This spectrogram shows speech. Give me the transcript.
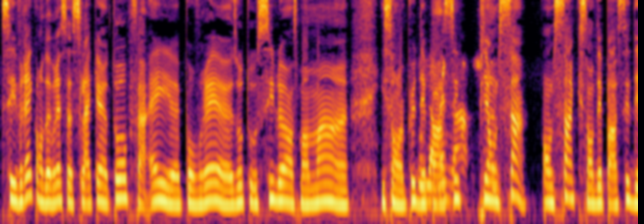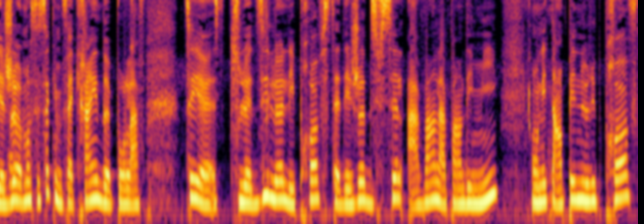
C'est vrai qu'on devrait se slacker un tour pour faire, hey, euh, pour vrai, eux autres aussi, là, en ce moment, euh, ils sont un peu dépassés. Puis on le sent on le sent qu'ils sont dépassés déjà. Moi, c'est ça qui me fait craindre pour la. Tu sais, euh, tu le dis là, les profs c'était déjà difficile avant la pandémie. On est en pénurie de profs.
